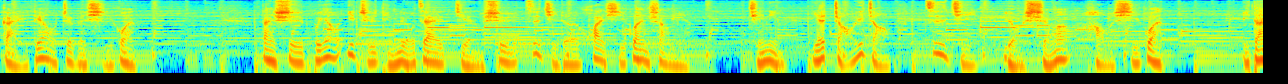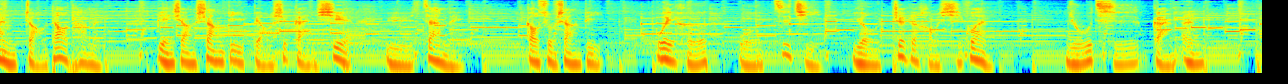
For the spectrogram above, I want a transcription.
改掉这个习惯？但是不要一直停留在检视自己的坏习惯上面，请你也找一找自己有什么好习惯。一旦找到它们，便向上帝表示感谢与赞美，告诉上帝为何我自己有这个好习惯，如此感恩。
